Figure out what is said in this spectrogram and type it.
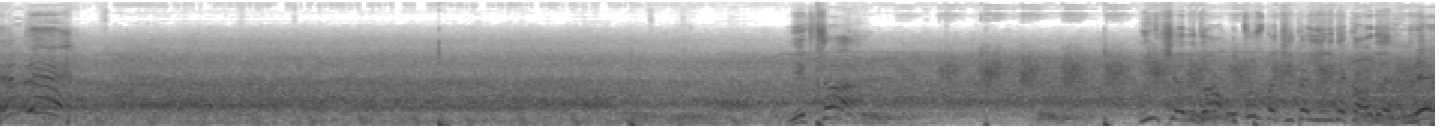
Emre! Yekta. İlk yarıda 30 dakika geride kaldı Emre.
